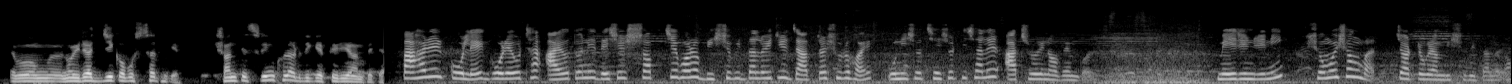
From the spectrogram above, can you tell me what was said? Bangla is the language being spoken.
এবং নৈরাজ্যিক অবস্থা থেকে শান্তি শৃঙ্খলার দিকে ফিরিয়ে আনতে চাই। পাহাড়ের কোলে গড়ে ওঠা আয়তনে দেশের সবচেয়ে বড় বিশ্ববিদ্যালয়টির যাত্রা শুরু হয় উনিশশো ছেষট্টি সালের আঠেরোই নভেম্বর। মেরিন রিনি, সময় সংবাদ, চট্টগ্রাম বিশ্ববিদ্যালয়।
